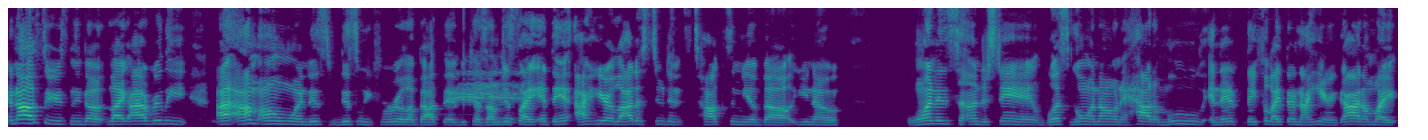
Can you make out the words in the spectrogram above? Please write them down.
In all seriousness though, like I really, I, I'm on one this this week for real about that because I'm just like at the end, I hear a lot of students talk to me about you know wanting to understand what's going on and how to move, and they they feel like they're not hearing God. I'm like,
